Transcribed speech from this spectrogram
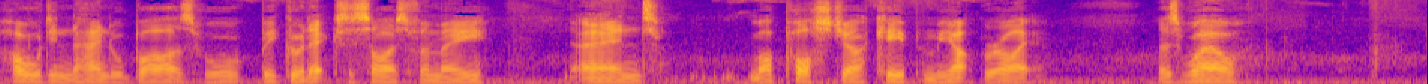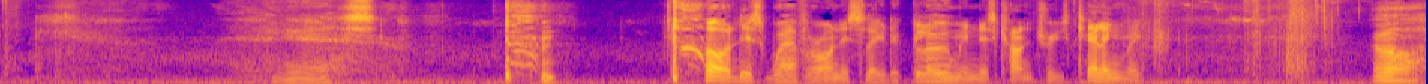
holding the handlebars will be good exercise for me and my posture keeping me upright as well. Yes oh this weather honestly the gloom in this country is killing me. Oh.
